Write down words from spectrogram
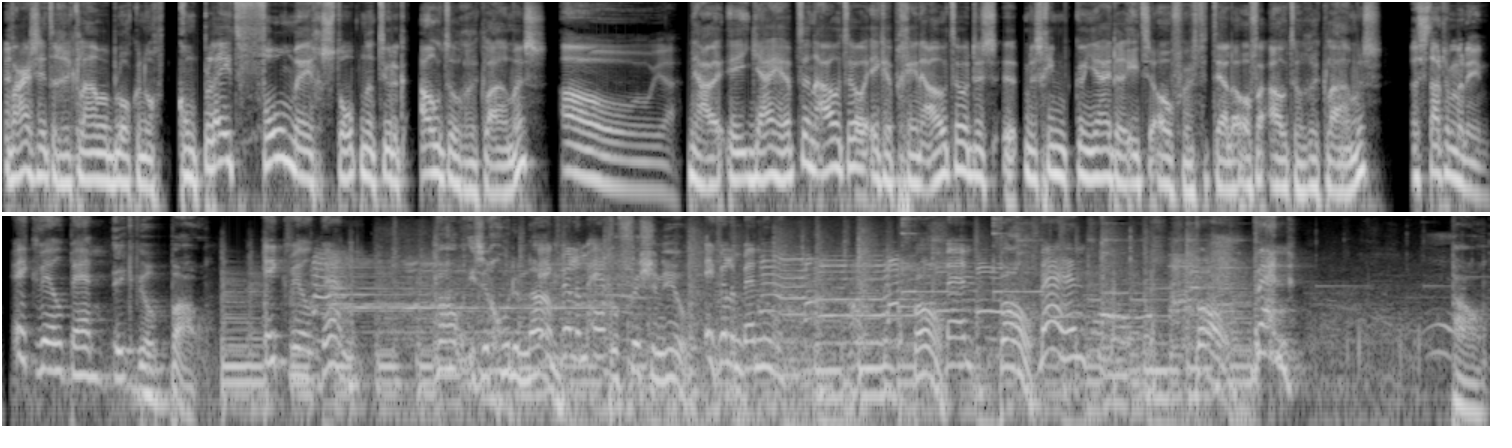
Waar zitten reclameblokken nog compleet vol mee gestopt? Natuurlijk autoreclames. Oh ja. Nou, jij hebt een auto, ik heb geen auto. Dus misschien kun jij er iets over vertellen, over autoreclames. Start er maar in. Ik wil Ben. Ik wil Paul. Ik wil Ben. Paul is een goede naam. Ik wil hem echt. Professioneel. Ik wil hem Ben noemen. Paul. Ben. Paul. Ben. Paul. Ben. Paul.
